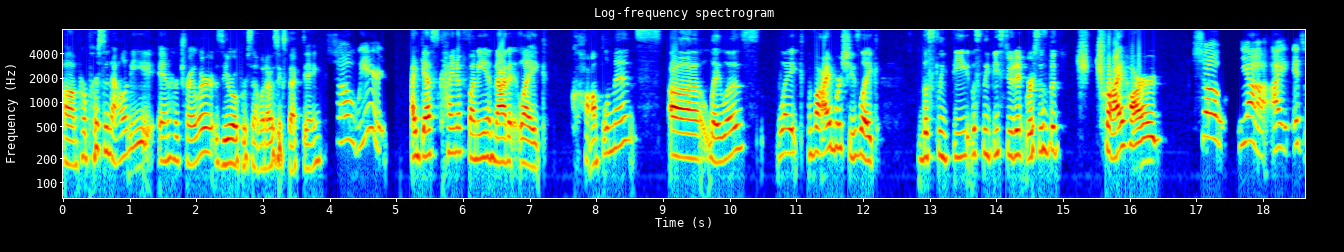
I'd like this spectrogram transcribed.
Um, her personality in her trailer, zero percent what I was expecting. so weird. I guess kind of funny in that it like complements uh Layla's like vibe where she's like the sleepy the sleepy student versus the try hard. So yeah, I it's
